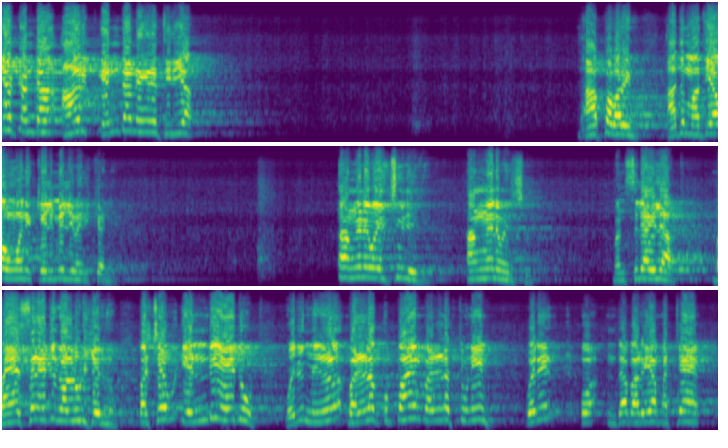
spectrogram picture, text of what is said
ഞാൻ കണ്ട ആര് എന്താണ് എങ്ങനെ തിരിയ? ബാപ്പ പറയും അത് മതിയാവും ഓന് കെൽമെല്ലി മരിക്കാൻ അങ്ങനെ മരിച്ചു ചെയ്തു അങ്ങനെ മരിച്ചു. മനസ്സിലായില്ല? വയസ്സനായിട്ട് കള്ളുടിക്കായിരുന്നു പക്ഷെ എന്ത് ചെയ്തു? ഒരു നീള വെള്ളക്കുപ്പായം വെള്ളത്തുണിയും ഒരു എന്താ പറയാ മറ്റേ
